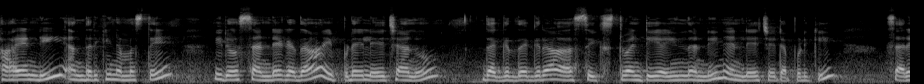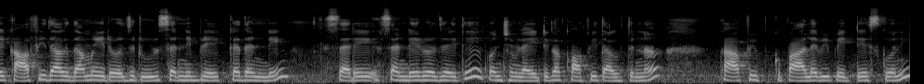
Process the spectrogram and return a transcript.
హాయ్ అండి అందరికీ నమస్తే. ఈరోజు సండే కదా ఇప్పుడే లేచాను. దగ్గర దగ్గర సిక్స్ ట్వంటీ అయిందండి నేను లేచేటప్పటికి. సరే కాఫీ తాగుదాము ఈరోజు రూల్స్ అన్నీ బ్రేక్ కదండి. సరే సండే రోజు అయితే కొంచెం లైట్గా కాఫీ తాగుతున్నా. కాఫీకు పాలవి పెట్టేసుకొని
